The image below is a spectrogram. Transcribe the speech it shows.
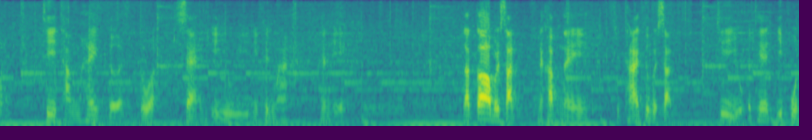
รณ์ที่ทำให้เกิดตัวแสง EUV นี้ขึ้นมานั่นเอง แล้วก็บริษัทนะครับในสุดท้ายคือบริษัทที่อยู่ประเทศญี่ปุ่น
